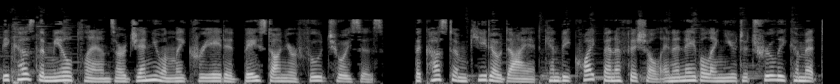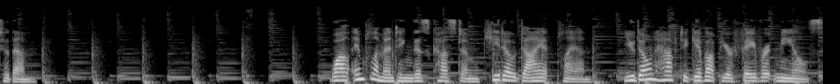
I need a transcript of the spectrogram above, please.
Because the meal plans are genuinely created based on your food choices, the custom keto diet can be quite beneficial in enabling you to truly commit to them. While implementing this custom keto diet plan, you don't have to give up your favorite meals.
